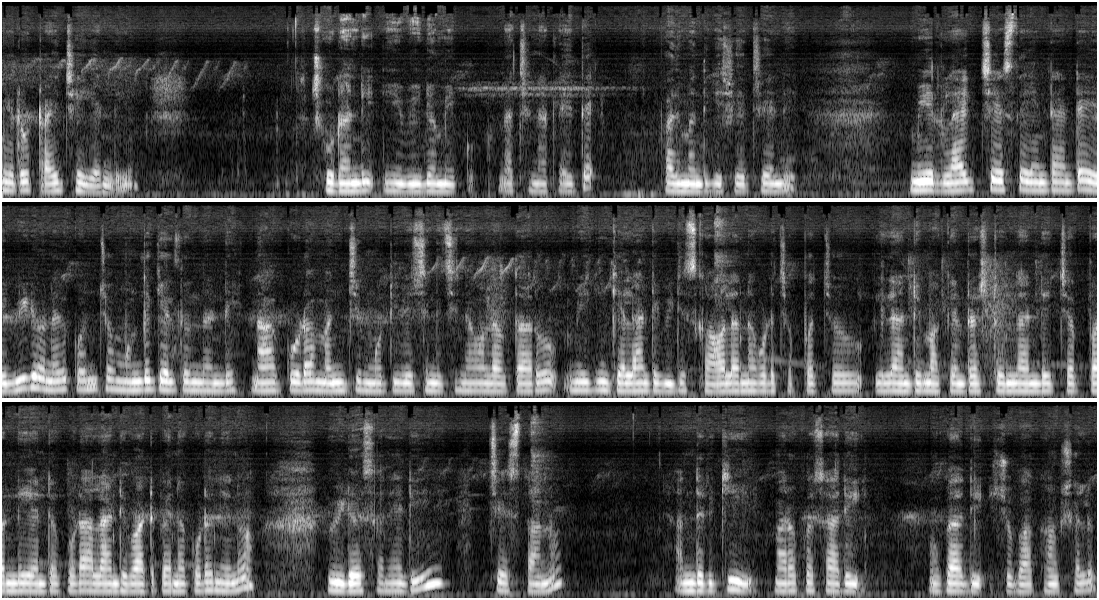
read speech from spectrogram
మీరు ట్రై చేయండి. చూడండి ఈ వీడియో మీకు నచ్చినట్లయితే పది మందికి షేర్ చేయండి. మీరు లైక్ చేస్తే ఏంటంటే వీడియో అనేది కొంచెం ముందుకెళ్తుందండి. నాకు కూడా మంచి మోటివేషన్ ఇచ్చిన వాళ్ళు అవుతారు. మీకు ఇంకెలాంటి వీడియోస్ కావాలన్నా కూడా చెప్పొచ్చు. ఇలాంటి మాకు ఇంట్రెస్ట్ ఉందండి చెప్పండి అంటే కూడా అలాంటి వాటిపైన కూడా నేను వీడియోస్ అనేటివి చేస్తాను. అందరికీ మరొకసారి ఉగాది శుభాకాంక్షలు.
